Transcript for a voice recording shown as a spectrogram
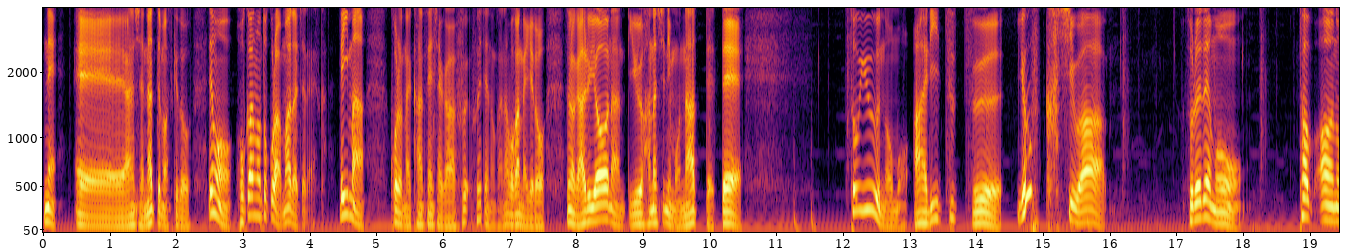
ね。えー、話になってますけどでも他のところはまだじゃないですか。で今コロナ感染者が増えてんのかな？わかんないけどそういうのがあるよなんていう話にもなっててというのもありつつ夜更かしはそれでもたあの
